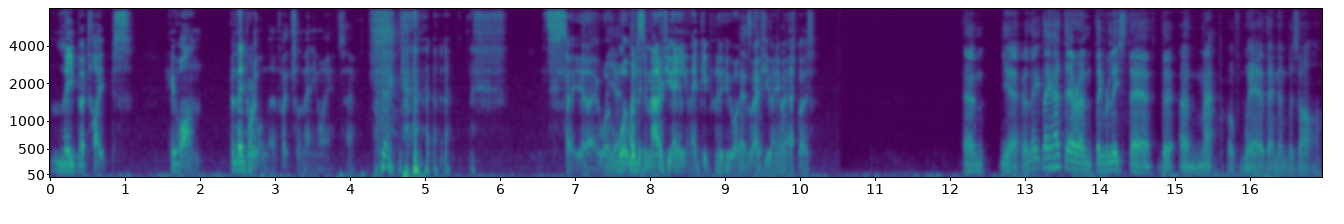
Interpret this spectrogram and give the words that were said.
Labour types who aren't, but they probably won't vote for them anyway. So, so you know, what, Yeah, what, what does it matter if you alienate people who won't vote for you anyway? I suppose. Um, yeah, they they had their um, they released their the uh, map of where their members are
